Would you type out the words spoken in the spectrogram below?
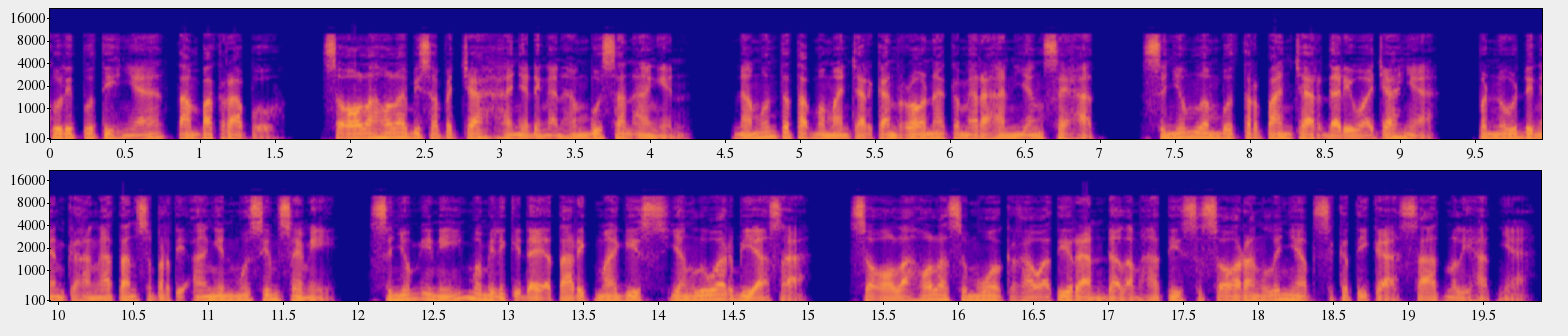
Kulit putihnya tampak rapuh, seolah-olah bisa pecah hanya dengan hembusan angin, namun tetap memancarkan rona kemerahan yang sehat. Senyum lembut terpancar dari wajahnya, penuh dengan kehangatan seperti angin musim semi. Senyum ini memiliki daya tarik magis yang luar biasa, seolah-olah semua kekhawatiran dalam hati seseorang lenyap seketika saat melihatnya.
